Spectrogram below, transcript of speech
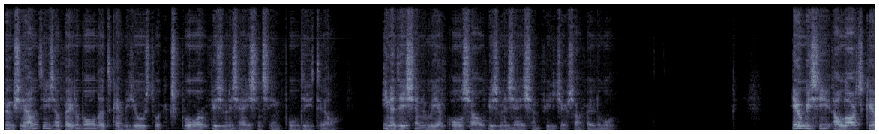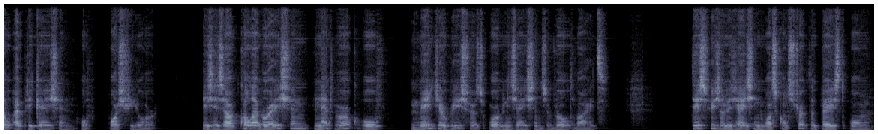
functionalities available that can be used to explore visualizations in full detail. In addition, we have also visualization features available. Here we see a large-scale application of VOSviewer. This is a collaboration network of major research organizations worldwide. This visualization was constructed based on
